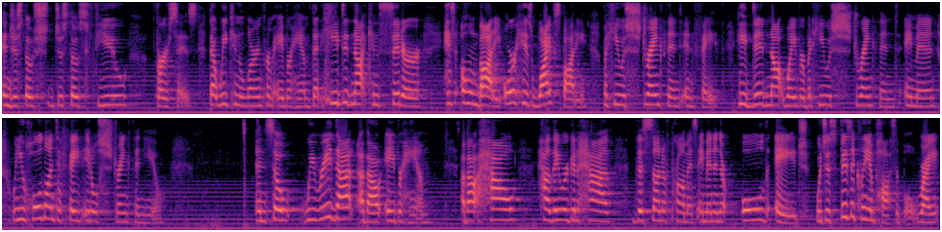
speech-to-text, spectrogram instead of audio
in just those just those few verses that we can learn from Abraham that he did not consider his own body or his wife's body, but he was strengthened in faith. He did not waver, but he was strengthened. Amen. When you hold on to faith, it'll strengthen you. And so we read that about Abraham, about how how they were going to have the son of promise, amen, in their old age, which is physically impossible, right?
